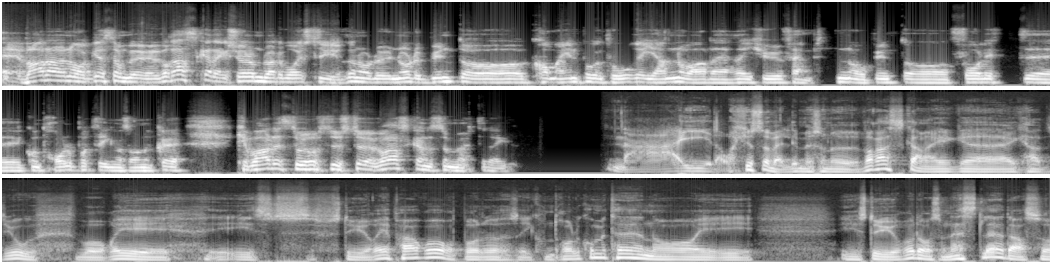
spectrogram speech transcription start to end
Eh, var det noe som overraska deg, selv om du hadde vært i styret, når du, når du, begynte å komme inn på kontoret i januar der i 2015 og begynte å få litt eh, kontroll på ting og sånn? Hva, hva, var det største overraskende som møtte deg? Nei, det var ikke så veldig mye som overraska meg. Jeg hadde jo vært i, i styret i et par år, både i kontrollkomiteen og i i styret da, som nestleder, så,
